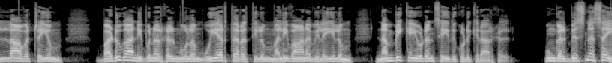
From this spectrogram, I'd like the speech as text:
எல்லாவற்றையும் படுகா நிபுணர்கள் மூலம் உயர்தரத்திலும் மலிவான விலையிலும் நம்பிக்கையுடன் செய்து கொடுக்கிறார்கள். உங்கள் பிசினஸை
